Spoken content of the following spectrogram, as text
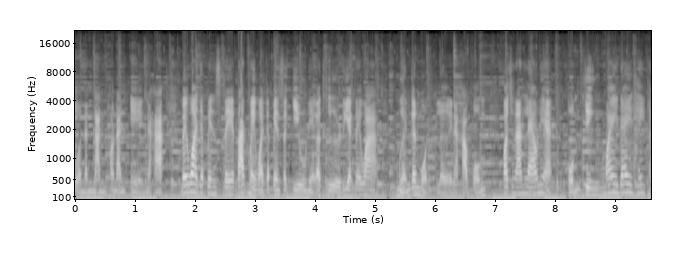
ตัวนั้นๆ เท่านั้นเองนะฮะไม่ว่าจะเป็นสเตตัสไม่ว่าจะเป็นสกิลเนี่ยก็คือเรียกได้ว่าเหมือนกันหมดเลยนะครับผมเพราะฉะนั้นแล้วเนี่ยผมจึงไม่ได้ให้ท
